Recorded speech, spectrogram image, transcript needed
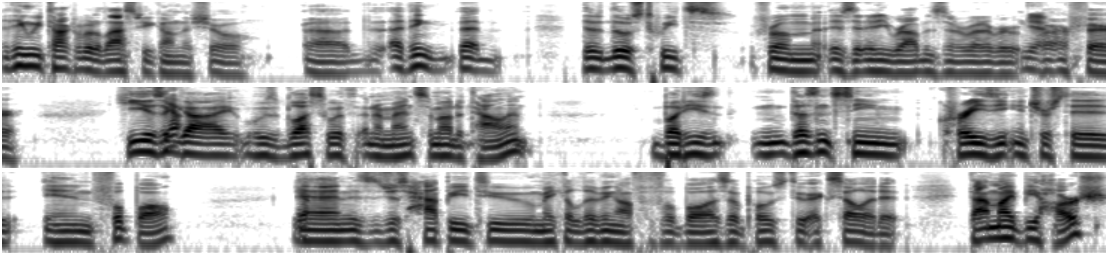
I think we talked about it last week on the show. Uh, th- I think that th- those tweets from is it Eddie Robinson or whatever Yeah. are fair. He is a Yep. guy who's blessed with an immense amount of talent, but he doesn't seem crazy interested in football, Yep. and is just happy to make a living off of football as opposed to excel at it. That might be harsh,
